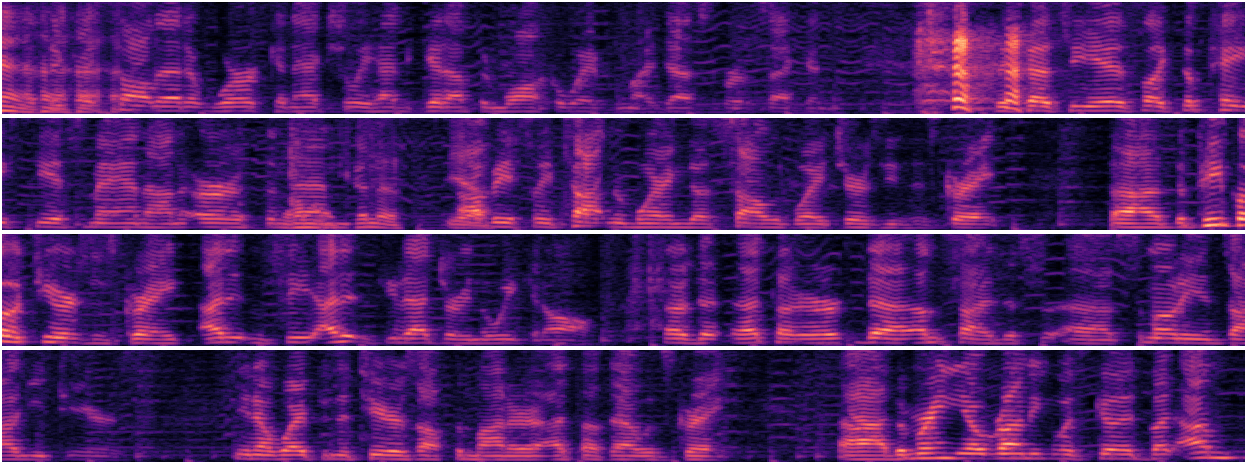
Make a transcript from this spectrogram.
I think I saw that at work and actually had to get up and walk away from my desk for a second because he is like the pastiest man on earth. And oh then goodness. Yeah. obviously Tottenham wearing those solid white jerseys is great. Uh, the Peepo tears is great. I didn't see I didn't see that during the week at all. Or the, the, or the I'm sorry, the uh, Simone Inzaghi tears. You know, wiping the tears off the monitor. I thought that was great. Uh, the Mourinho running was good, but I'm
